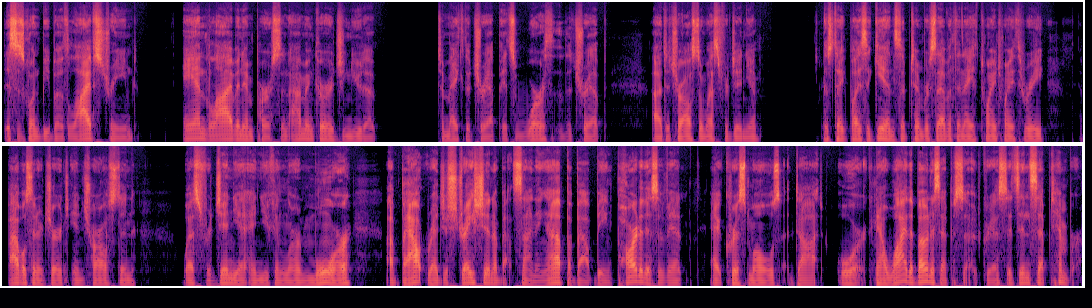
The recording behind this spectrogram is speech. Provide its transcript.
This is going to be both live streamed and live and in person. I'm encouraging you to to make the trip. It's worth the trip uh, to Charleston, West Virginia. This take place again September 7th and 8th, 2023 at Bible Center Church in Charleston, West Virginia. And you can learn more about registration, about signing up, about being part of this event at chrismoles.org. Now, why the bonus episode, Chris? It's in September.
